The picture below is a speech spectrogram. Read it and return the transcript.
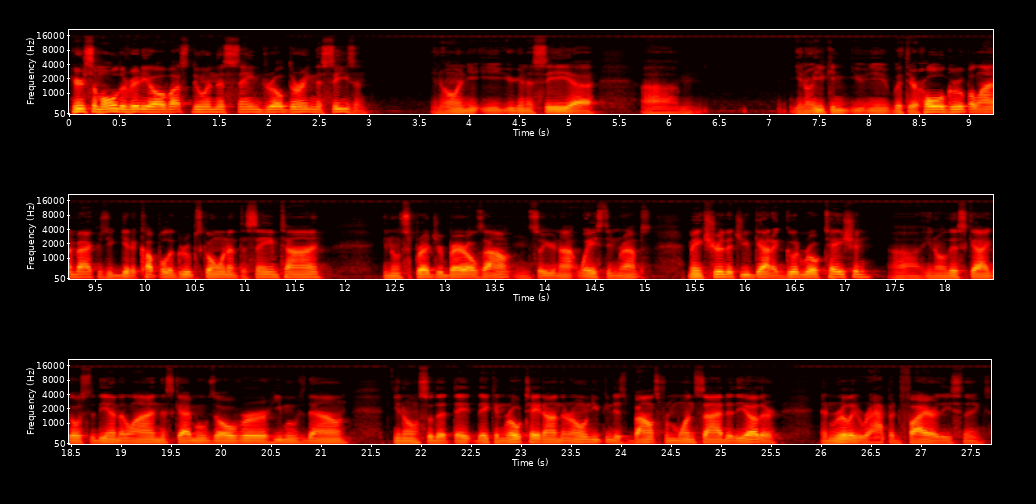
Here's some older video of us doing this same drill during the season. You know, and you, are going to see, uh, um, you know, you can, you, you, with your whole group of linebackers, you get a couple of groups going at the same time. You know, spread your barrels out, and so you're not wasting reps. Make sure that you've got a good rotation. Uh, you know, this guy goes to the end of the line, this guy moves over, he moves down, you know, so that they, they can rotate on their own. You can just bounce from one side to the other and really rapid fire these things.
